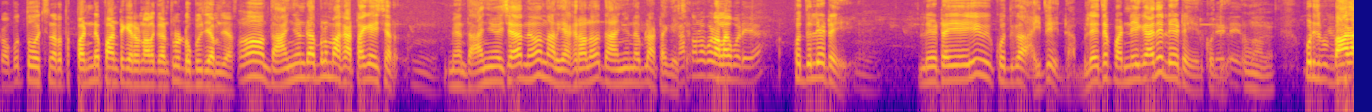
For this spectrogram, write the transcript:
ప్రభుత్వం వచ్చిన తర్వాత పండే పంటకి ఇరవై నాలుగు గంటలు డబ్బులు జమ చేస్తారు. ఆ, ధాన్యం డబ్బులు మాకు అట్టాగే వేశారు. మేము ధాన్యం వేసాను నాలుగు ఎకరాలు ధాన్యం డబ్బులు అట్టాగే వేశారు గతంలో కూడా అలా పడేయా కొద్దిగా లేట్ అయ్యి లేట్ అయ్యాయి కొద్దిగా అయితే డబ్బులు అయితే పడినాయి కానీ లేట్ అయ్యేది కొద్దిగా. ఇప్పుడు బాగా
